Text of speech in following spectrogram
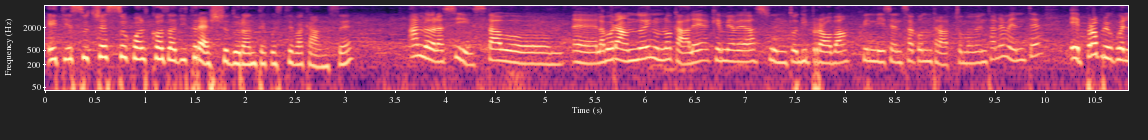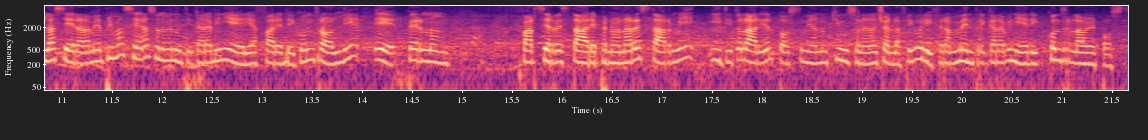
E ti è successo qualcosa di trash durante queste vacanze? Allora sì, stavo eh, lavorando in un locale che mi aveva assunto di prova, quindi senza contratto momentaneamente e proprio quella sera, la mia prima sera, sono venuti i carabinieri a fare dei controlli e per non farsi arrestare per non arrestarmi, i titolari del posto mi hanno chiuso nella cella frigorifera mentre i carabinieri controllavano il posto.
